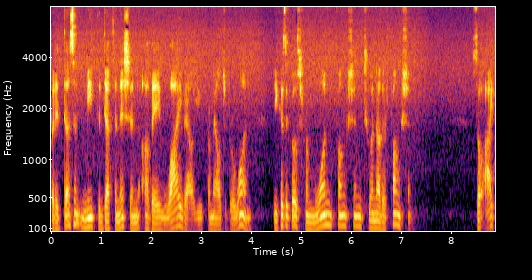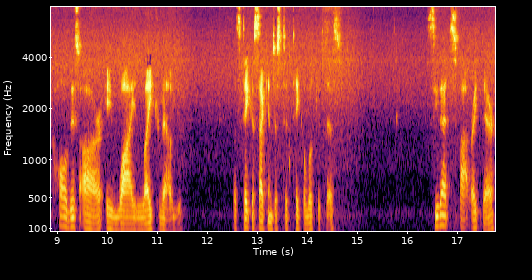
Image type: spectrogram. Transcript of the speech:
but it doesn't meet the definition of a y value from Algebra 1 because it goes from one function to another function. So I call this r a y-like value. Let's take a second just to take a look at this. See that spot right there?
